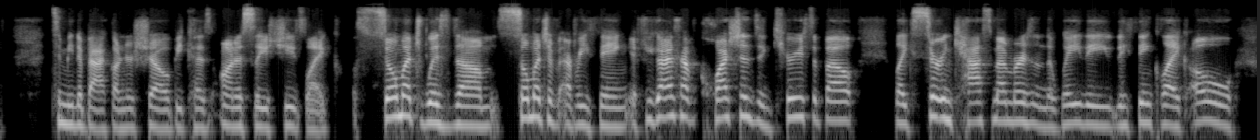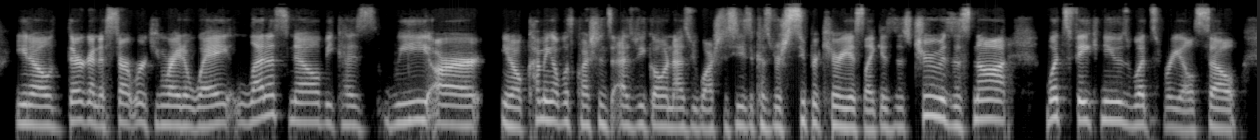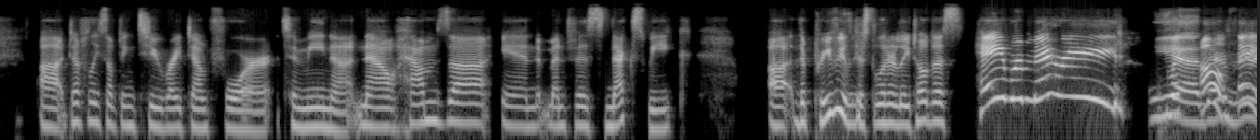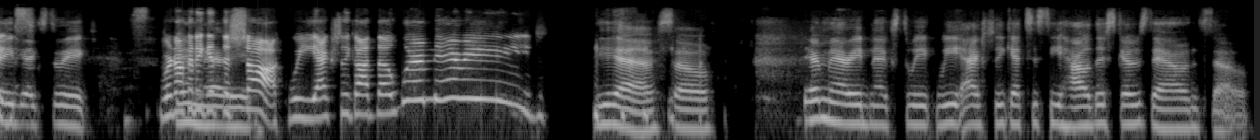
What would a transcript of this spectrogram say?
Tamina back on your show because honestly, she's like so much wisdom, so much of everything. If you guys have questions and curious about like certain cast members and the way they they think like, oh, you know, they're going to start working right away, let us know because we are, you know, coming up with questions as we go and as we watch the season because we're super curious like is this true? Is this not? What's fake news? What's real? So, uh, definitely something to write down for Tamina. Now, Hamza and Memphis next week. Uh, the preview just literally told us, "Hey, we're married." Yeah, oh, they're married thanks. next week. We're not going to get the shock. We actually got the "We're married." Yeah, so they're married next week. We actually get to see how this goes down. So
